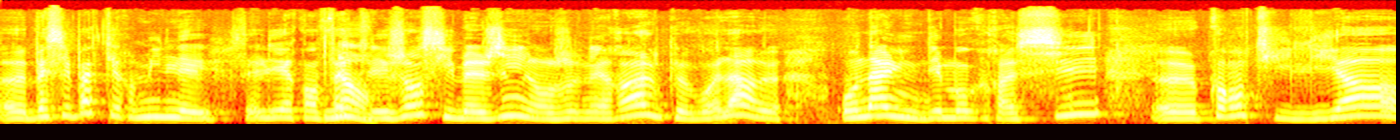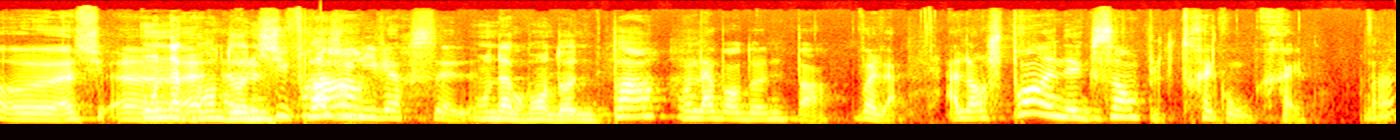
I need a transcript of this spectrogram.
euh, ben, c'est pas terminé. C'est-à-dire qu'en fait, les gens s'imaginent en général que voilà, euh, on a une démocratie euh, quand il y a un, on suffrage universel. On n'abandonne pas. On n'abandonne pas. Voilà. Alors, je prends un exemple très concret. Hein.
